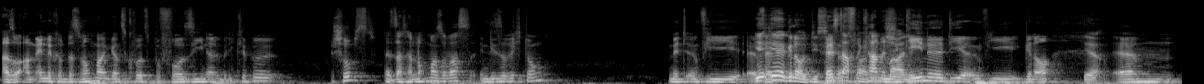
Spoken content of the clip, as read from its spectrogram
also am Ende kommt das noch mal ganz kurz, bevor sie ihn dann über die Klippe schubst. Da sagt er noch mal sowas in diese Richtung. Mit irgendwie äh, Ja, fest- ja, genau, die westafrikanische. Gene, die er irgendwie, genau. Ja. Ähm,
